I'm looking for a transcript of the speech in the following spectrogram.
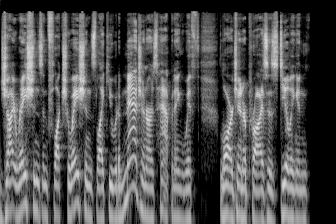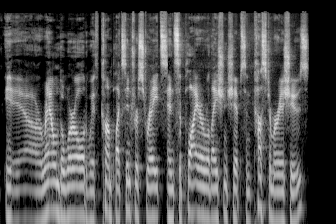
gyrations and fluctuations like you would imagine are happening with large enterprises dealing in uh, around the world with complex interest rates and supplier relationships and customer issues,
